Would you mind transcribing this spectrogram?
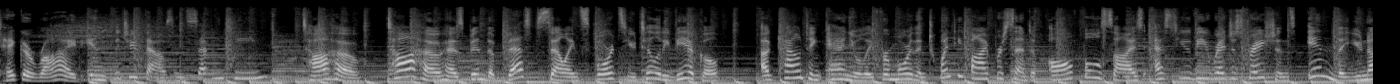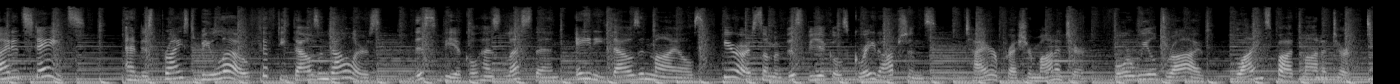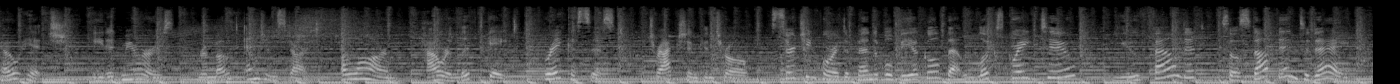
Take a ride in the 2017 Tahoe. Tahoe has been the best selling sports utility vehicle, accounting annually for more than 25% of all full size SUV registrations in the United States and is priced below $50,000. This vehicle has less than 80,000 miles. Here are some of this vehicle's great options tire pressure monitor, four wheel drive, blind spot monitor, tow hitch, heated mirrors, remote engine start, alarm, power lift gate, brake assist, traction control. Searching for a dependable vehicle that looks great too? You found it, so stop in today.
